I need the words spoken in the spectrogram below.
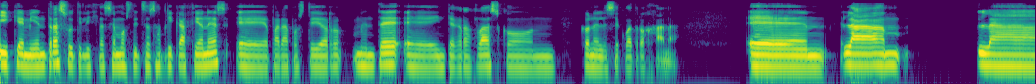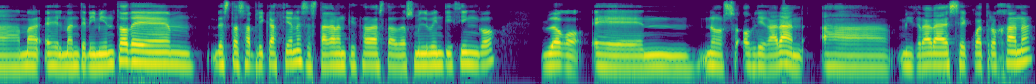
y que mientras utilizásemos dichas aplicaciones eh, para posteriormente eh, integrarlas con, el S4 HANA. Em, el mantenimiento de, estas aplicaciones está garantizado hasta 2025. Luego nos obligarán a migrar a S4 HANA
